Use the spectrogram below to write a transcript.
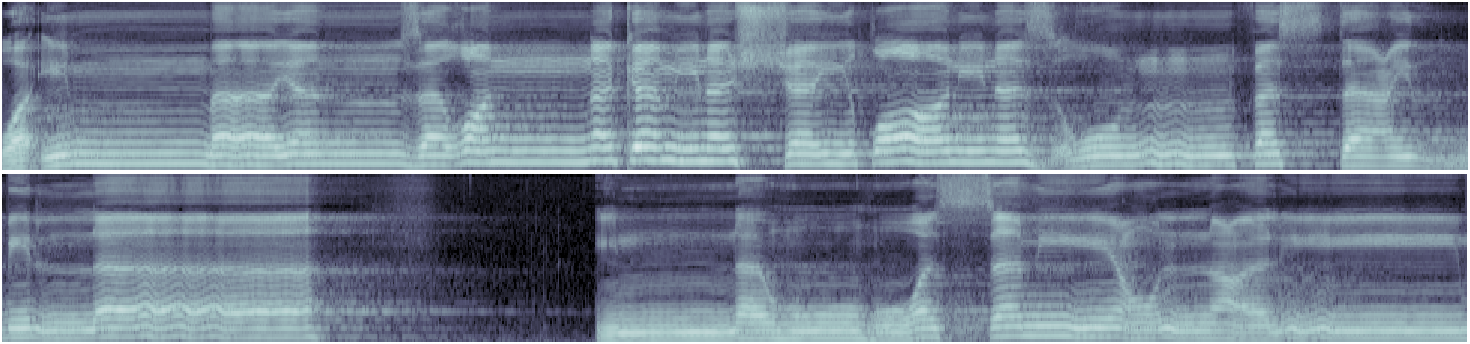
وإما ينزغنك من الشيطان نزغ فاستعذ بالله إنه هو السميع العليم.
